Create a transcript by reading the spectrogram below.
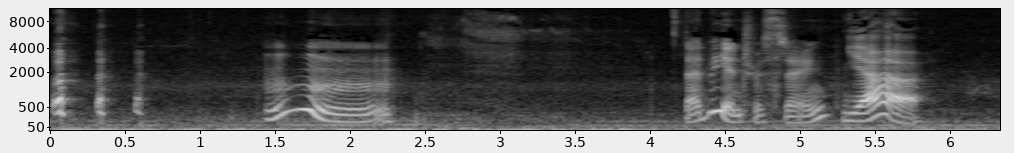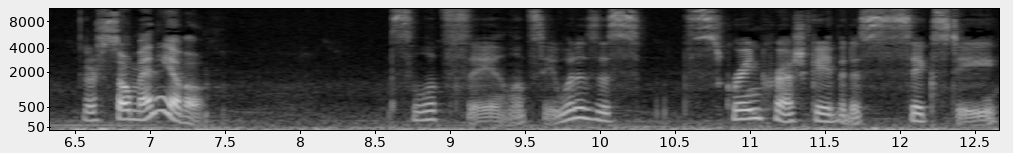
Hmm. That'd be interesting. yeah, there's so many of them. So let's see. Let's see. What is this? ScreenCrush gave it a 60.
